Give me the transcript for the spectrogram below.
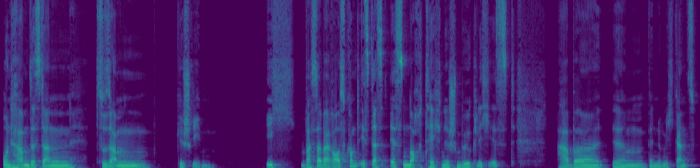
und haben das dann zusammengeschrieben. Ich, was dabei rauskommt, ist, dass es noch technisch möglich ist, aber ähm, wenn du mich ganz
